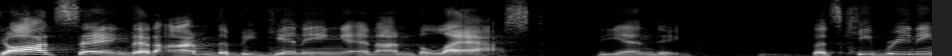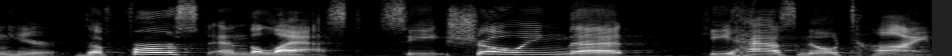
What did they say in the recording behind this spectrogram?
God's saying that I'm the beginning and I'm the last, the ending. Let's keep reading here. The first and the last. See, showing that he has no time.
